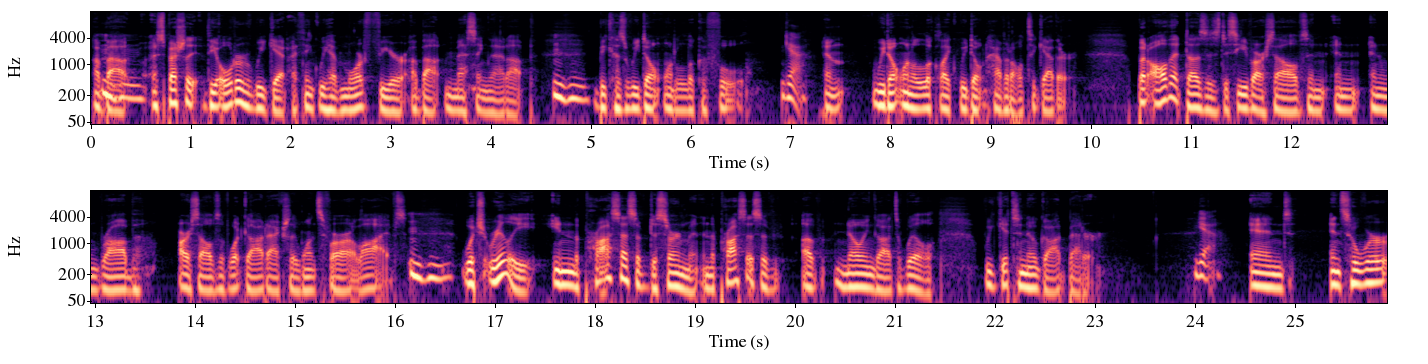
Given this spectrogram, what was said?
about, mm-hmm. especially the older we get, I think we have more fear about messing that up mm-hmm. because we don't want to look a fool Yeah. and we don't want to look like we don't have it all together. But all that does is deceive ourselves and, and, and rob ourselves of what God actually wants for our lives, mm-hmm. which really, in the process of discernment, in the process of, of knowing God's will, we get to know God better. Yeah. and and so we're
